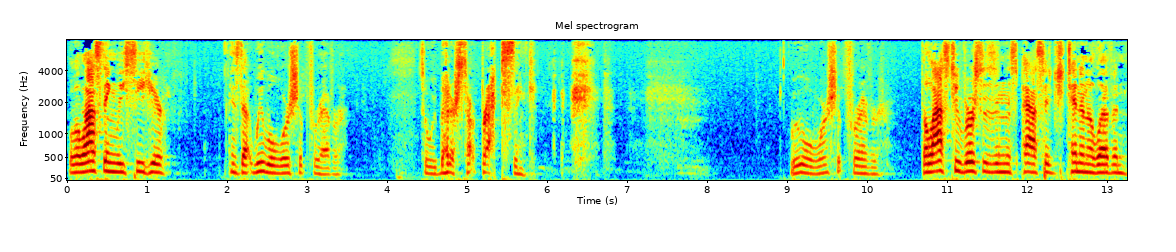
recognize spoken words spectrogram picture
Well, the last thing we see here is that we will worship forever. So we better start practicing. we will worship forever. The last two verses in this passage, 10 and 11,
